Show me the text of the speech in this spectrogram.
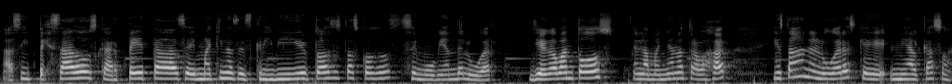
así pesados, carpetas, eh, máquinas de escribir, todas estas cosas se movían de lugar. Llegaban todos en la mañana a trabajar y estaban en lugares que ni al caso.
